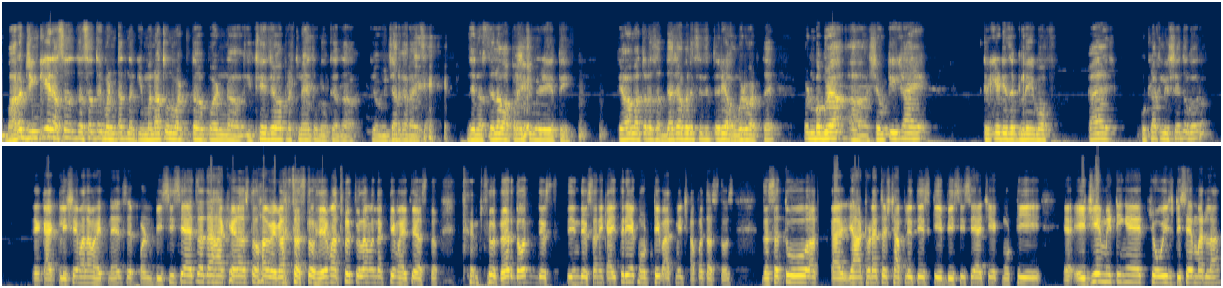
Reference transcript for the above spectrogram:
भारत जिंकेल असं जसं ते म्हणतात ना की मनातून वाटतं पण इथे जेव्हा प्रश्न येतो डोक्याचा किंवा विचार करायचा जे नसलेला वापरायची वेळ येते तेव्हा मात्र सध्याच्या परिस्थितीत तरी अवघड वाटतंय. पण बघूया शेवटी काय cricket is a glam of काय कुठला क्लिश आहे तो गौरव? ते काय क्लिशे मला माहीत नाही पण बीसीसीआयचा जो हा खेळ असतो हा वेगळाच असतो हे मात्र तुला मग नक्की माहिती असतं. तू दर दोन दिवस तीन दिवसांनी काहीतरी एक मोठी बातमी छापत असतोस. जसं तू या आठवड्यातच छापली होतीस की बीसीसीआयची एक मोठी एजीएम मीटिंग आहे चोवीस डिसेंबरला.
